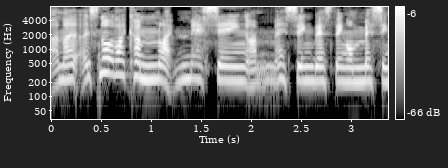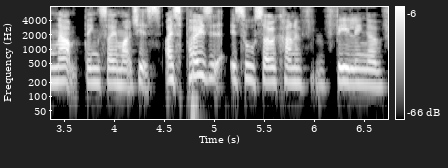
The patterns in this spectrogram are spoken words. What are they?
and I, it's not like I'm like missing, I'm missing this thing or missing that thing so much. It's I suppose it's also a kind of feeling of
